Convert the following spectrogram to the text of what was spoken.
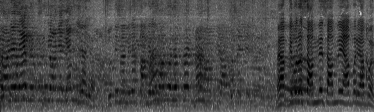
on left Shruti on left here here Shruti ma'am इधर सामने। On left side ma'am. मैं आपके बरोबर सामने सामने यहाँ पर यहाँ पर।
